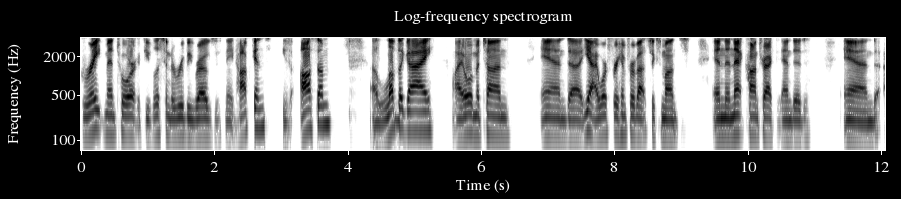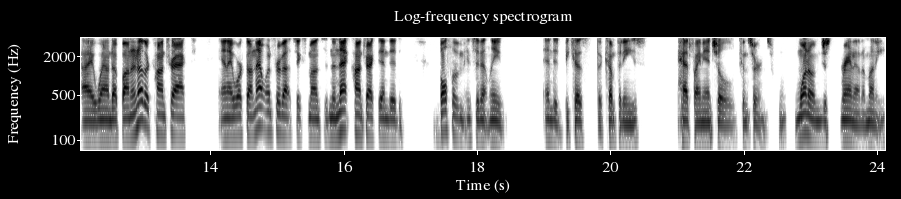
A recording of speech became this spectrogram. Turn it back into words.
great mentor. If you've listened to Ruby Rogues, it's Nate Hopkins. He's awesome. I love the guy. I owe him a ton. And uh, yeah, I worked for him for about six months. And then that contract ended. And I wound up on another contract. And I worked on that one for about six months. And then that contract ended. Both of them, incidentally, ended because the companies had financial concerns. One of them just ran out of money,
